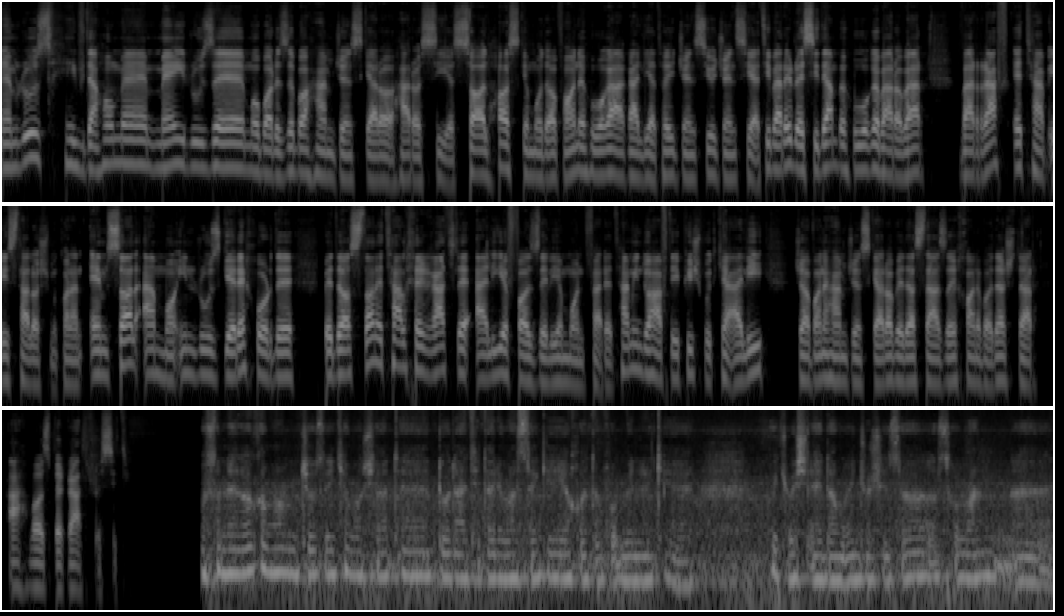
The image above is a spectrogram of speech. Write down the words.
امروز 17 می روز مبارزه با همجنسگرا حراسی. سال هاست که مدافعان حقوق اقلیت های جنسی و جنسیتی برای رسیدن به حقوق برابر و رفع تبعیض تلاش می‌کنند. امسال اما این روز گره خورده به داستان تلخ قتل علی فاضلی منفرد. همین دو هفته پیش بود که علی جوان همجنسگرا به دست اعضای خانوادهش در اهواز به قتل رسید. نگاه کنم هم جز اینکه مشکلات دولتی داریم واسه که خودم خوب که حکمش اعدام و اینجور چیزا خب من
